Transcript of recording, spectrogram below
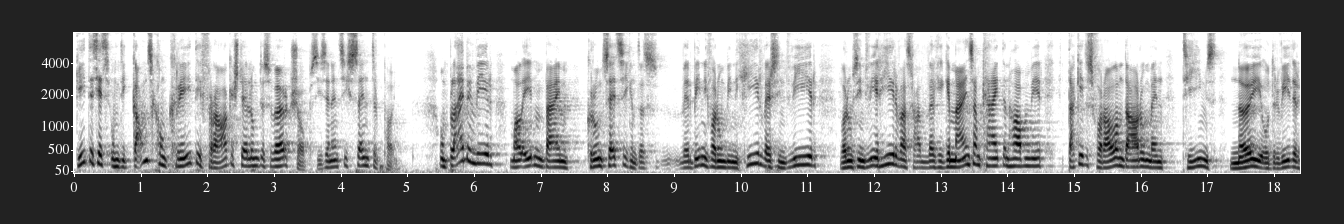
geht es jetzt um die ganz konkrete Fragestellung des Workshops. Diese nennt sich Centerpoint. Und bleiben wir mal eben beim Grundsätzlichen, das, wer bin ich, warum bin ich hier, wer sind wir, warum sind wir hier, was, welche Gemeinsamkeiten haben wir. Da geht es vor allem darum, wenn Teams neu oder wieder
